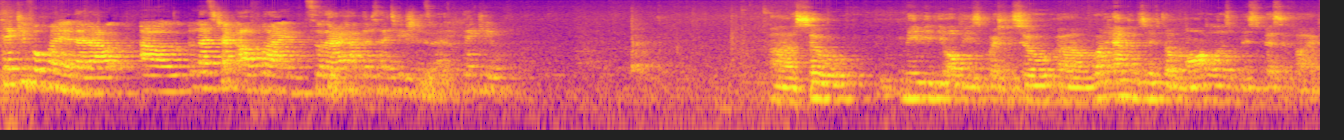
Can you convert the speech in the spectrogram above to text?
Thank you for pointing that out. Uh, let's check offline so that I have the citations ready. Thank you. Uh, so maybe the obvious question. So um, what happens if the model is misspecified?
